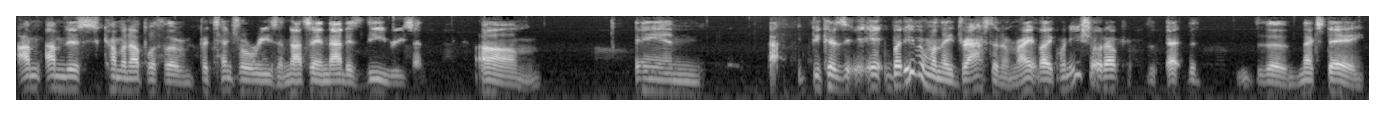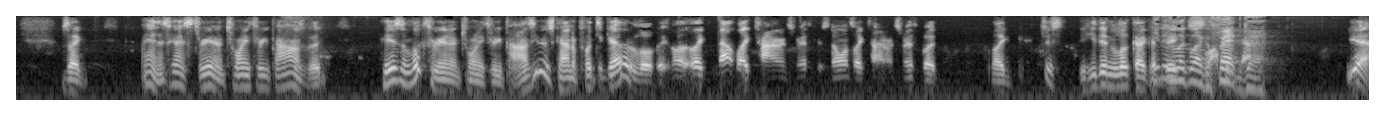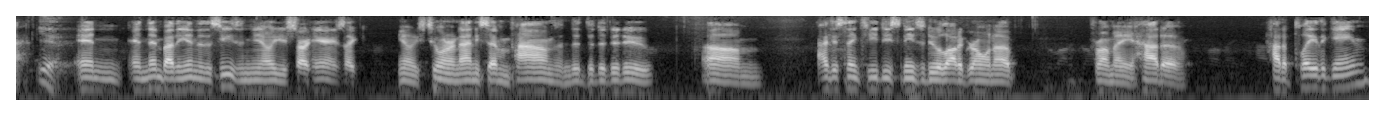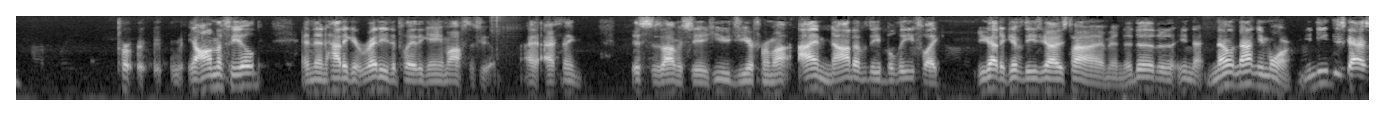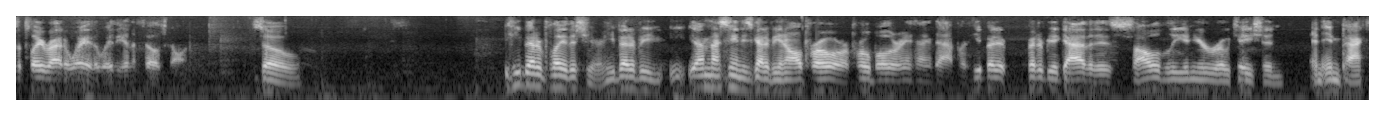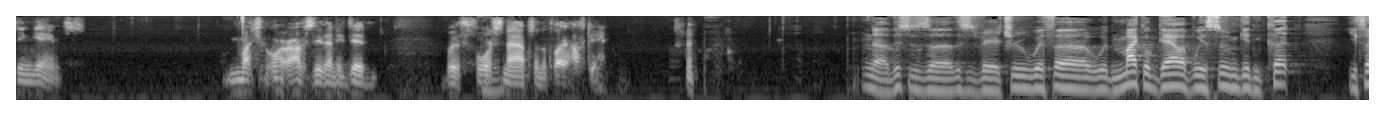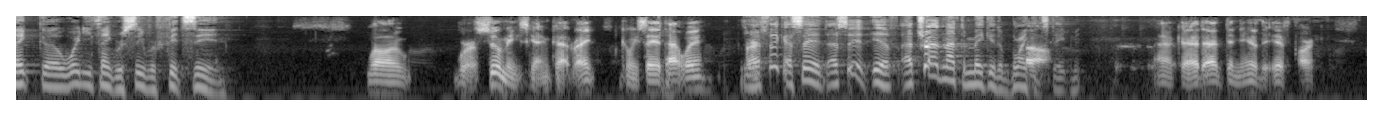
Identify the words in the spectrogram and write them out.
I'm I'm just coming up with a potential reason. Not saying that is the reason, um, and uh, because, it, but even when they drafted him, right? Like when he showed up at the the next day, it was like, man, this guy's 323 pounds, but he doesn't look 323 pounds. He was kind of put together a little bit, like not like Tyron Smith, because no one's like Tyron Smith, but like just he didn't look like a he didn't look like a fat guy. guy. Yeah, yeah. And and then by the end of the season, you know, you start hearing he's like, you know, he's 297 pounds and do do do do. Um, I just think he just needs to do a lot of growing up from a how to how to play the game per, on the field, and then how to get ready to play the game off the field. I, I think this is obviously a huge year for him. I'm not of the belief like you got to give these guys time and da, da, da, you know, no, not anymore. You need these guys to play right away the way the NFL is going. So he better play this year. He better be. I'm not saying he's got to be an All Pro or a Pro Bowl or anything like that, but he better better be a guy that is solidly in your rotation and impacting games. Much more obviously than he did with 4 mm-hmm. snaps in the playoff game. No, this is uh, this is very true. With uh, with Michael Gallup, we assume getting cut. You think uh, where do you think receiver fits in? Well, we're assuming he's getting cut, right? Can we say it that way? Yeah, I think I said I said if. I tried not to make it a blanket oh. statement. Okay, I, I, didn't hear the if part.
